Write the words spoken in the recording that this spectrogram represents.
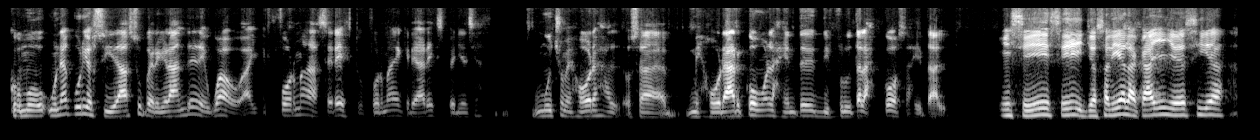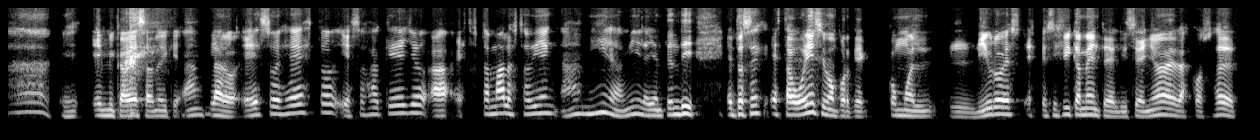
como una curiosidad súper grande de, wow, hay forma de hacer esto, forma de crear experiencias mucho mejores, o sea, mejorar cómo la gente disfruta las cosas y tal. Y sí, sí, yo salía a la calle y yo decía, "Ah", en mi cabeza, ¿no? Y que, ah, claro, eso es esto, eso es aquello, ah, esto está malo, está bien, ah, mira, mira, ya entendí. Entonces está buenísimo porque como el, el libro es específicamente el diseño de las cosas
